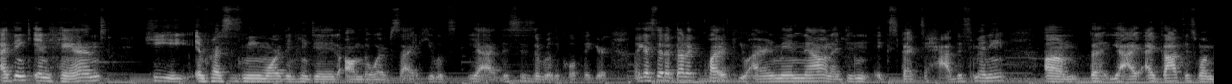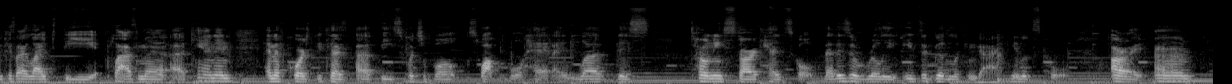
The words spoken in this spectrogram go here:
I think in hand, he impresses me more than he did on the website. He looks, yeah, this is a really cool figure. Like I said, I've got a, quite a few Iron Man now, and I didn't expect to have this many. Um, but yeah, I, I, got this one because I liked the plasma uh, cannon, and of course because of the switchable, swappable head. I love this Tony Stark head sculpt. That is a really, it's a good looking guy. He looks cool. All right, um,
